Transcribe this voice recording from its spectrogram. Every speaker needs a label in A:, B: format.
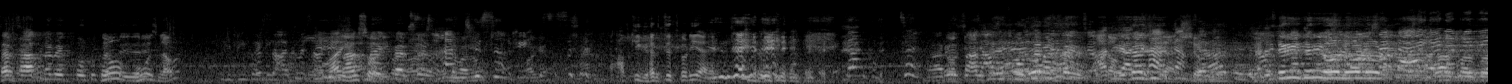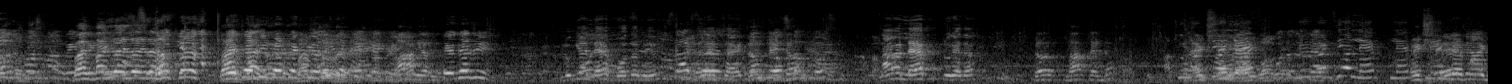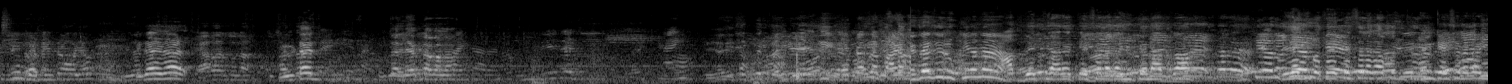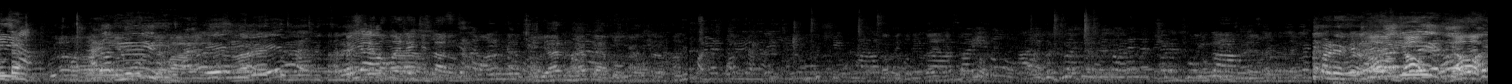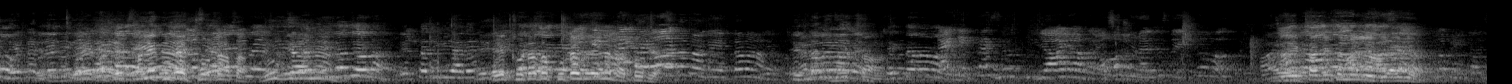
A: Sir साथ में एक फ़ोटो करते हैं।
B: वो
A: लाओ साथ में
B: आपकी घर से थोड़ी आए।
C: Left together
D: Towards your left, towards your left, left, left.
E: इधर इधर। यूटर्न
C: तुमचा left. ला बघा.
A: तेजा जी रुकिए ना।
E: आप देख के आ रहे कैसा लगा यूटर्न आपका? तेजा जी बताइए कैसा लगा आपको कैसा लगा यूटर्न
A: पड़ेगा। एक छोटा सा। रुक जाओ ना। एक छोटा सा फुटेज लेने बस हो गया एकता जी से मिल लीजिए आइए।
